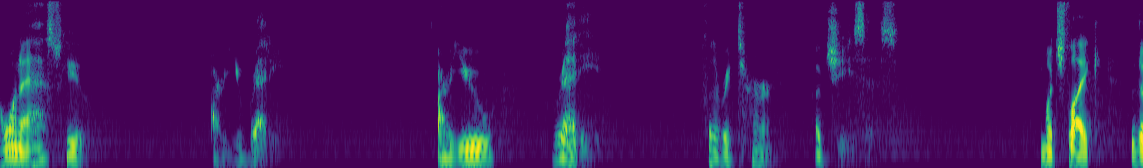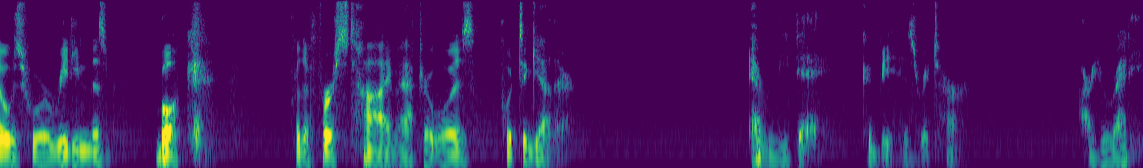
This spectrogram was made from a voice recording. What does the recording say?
I want to ask you are you ready? Are you ready for the return of Jesus? Much like those who are reading this book for the first time after it was put together. Every day could be his return. Are you ready?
